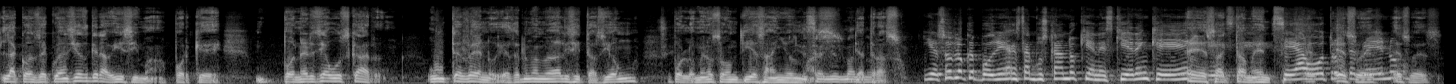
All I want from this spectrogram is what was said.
La consecuencia es gravísima, porque ponerse a buscar un terreno y hacer una nueva licitación, por lo menos son 10 años, más, de atraso. Y eso es lo que podrían estar buscando quienes quieren que este, sea otro eso terreno. Es, eso es.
